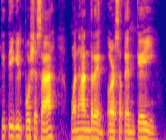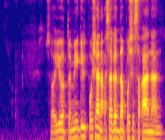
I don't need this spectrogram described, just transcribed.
titigil po siya sa 100 or sa 10K. So, yun, tumigil po siya, nakasagad na po siya sa kanan.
